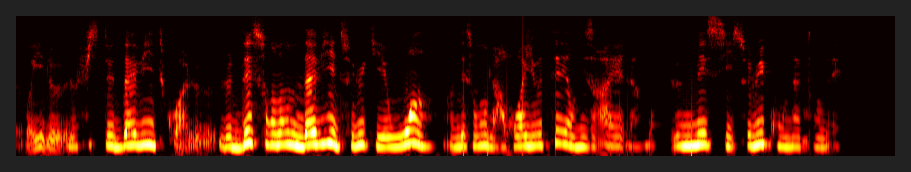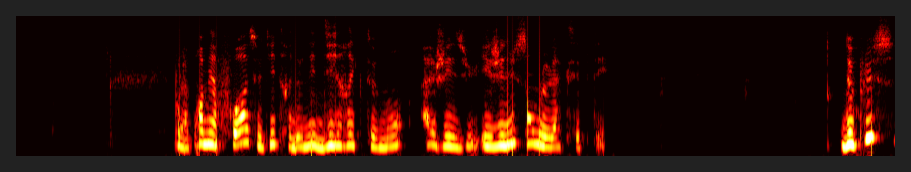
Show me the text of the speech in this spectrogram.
vous voyez, le, fils de David, quoi, le, descendant de David, celui qui est oint, un descendant de la royauté en Israël, bon, le Messie, celui qu'on attendait. Pour la première fois, ce titre est donné directement à Jésus, et Jésus semble l'accepter. De plus,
